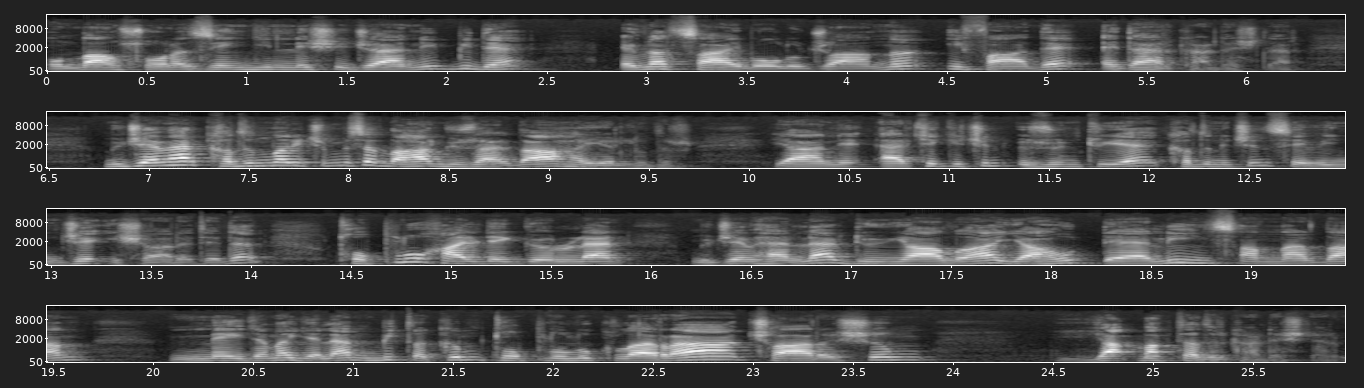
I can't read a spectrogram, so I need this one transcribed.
ondan sonra zenginleşeceğini bir de evlat sahibi olacağını ifade eder kardeşler. Mücevher kadınlar için mesela daha güzel, daha hayırlıdır. Yani erkek için üzüntüye, kadın için sevince işaret eder. Toplu halde görülen mücevherler dünyalığa yahut değerli insanlardan meydana gelen bir takım topluluklara çağrışım yapmaktadır kardeşlerim.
